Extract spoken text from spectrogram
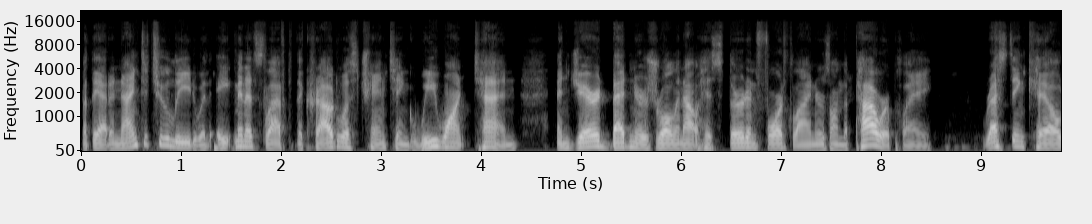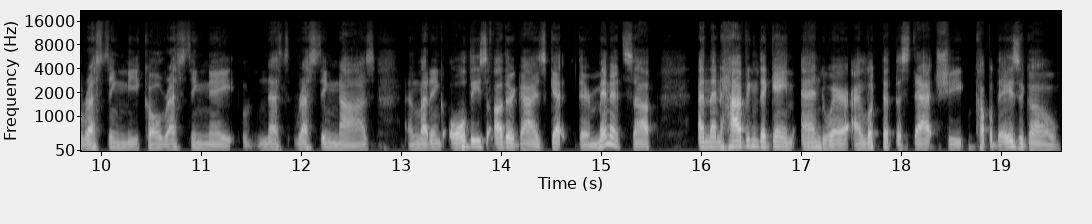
But they had a nine to two lead with eight minutes left. The crowd was chanting, We want 10. And Jared Bednar's rolling out his third and fourth liners on the power play, resting Cale, resting Mikko, resting Nate, resting Naz, and letting all these other guys get their minutes up. And then having the game end where I looked at the stat sheet a couple days ago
